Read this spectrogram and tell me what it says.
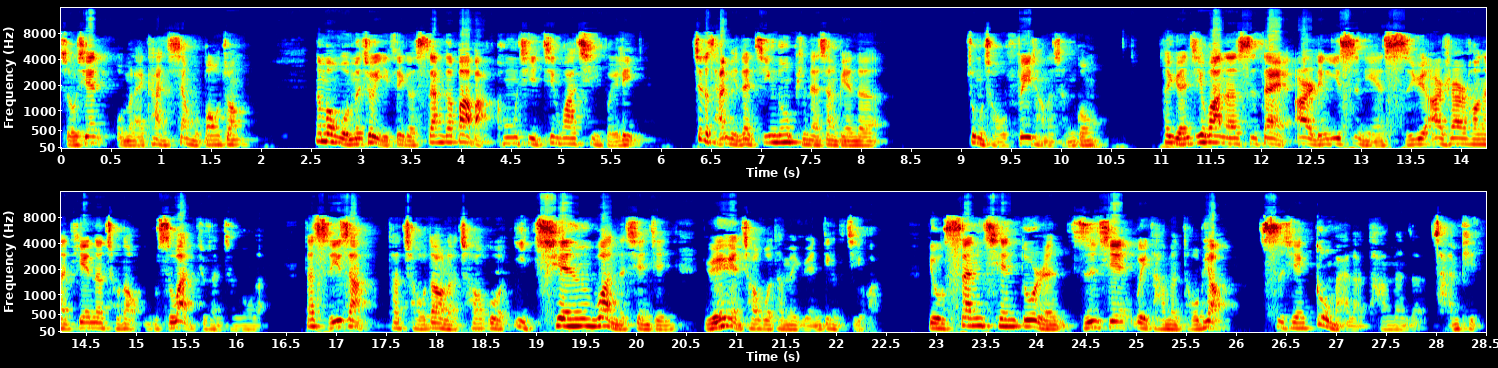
首先，我们来看项目包装。那么我们就以这个三个爸爸空气净化器为例，这个产品在京东平台上边的众筹非常的成功。它原计划呢是在二零一四年十月二十二号那天呢筹到五十万就算成功了。但实际上，他筹到了超过一千万的现金，远远超过他们原定的计划。有三千多人直接为他们投票，事先购买了他们的产品。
